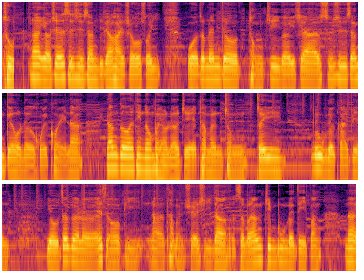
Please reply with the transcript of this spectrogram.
处。那有些实习生比较害羞，所以我这边就统计了一下实习生给我的回馈，那让各位听众朋友了解他们从这一路的改变，有这个了 SOP，那他们学习到什么样进步的地方，那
